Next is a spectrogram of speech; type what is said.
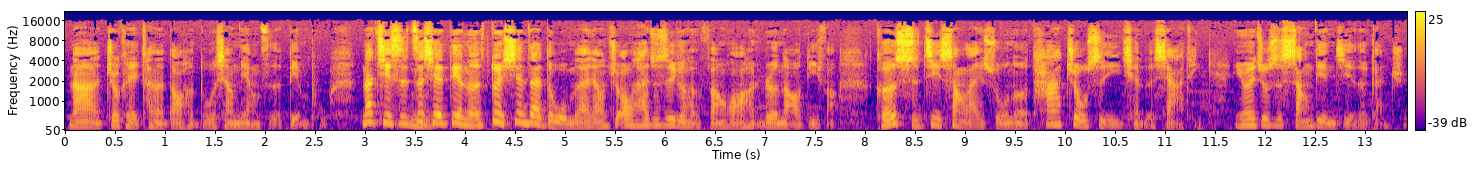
那就可以看得到很多像那样子的店铺。那其实这些店呢，嗯、对现在的我们来讲，就哦，它就是一个很繁华、很热闹的地方。可是实际上来说呢，它就是以前的夏町，因为就是商店街的感觉。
